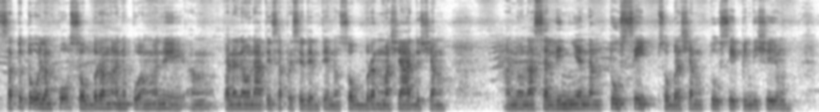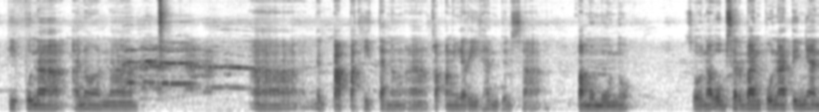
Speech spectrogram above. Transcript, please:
sa totoo lang po, sobrang ano po ang ano eh, ang pananaw natin sa presidente, no? Sobrang masyado siyang ano, nasa linya ng too safe. Sobra siyang too safe. Hindi siya yung tipo na ano na ah, nagpapakita ng ah, kapangyarihan dun sa pamumuno. So, naobserbahan po natin yan.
